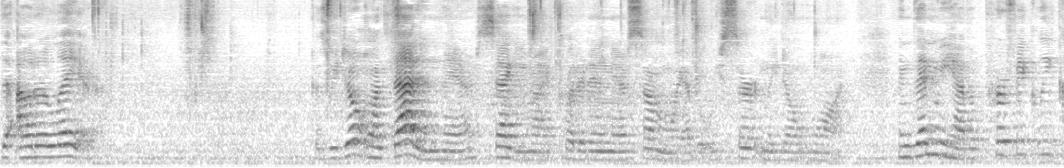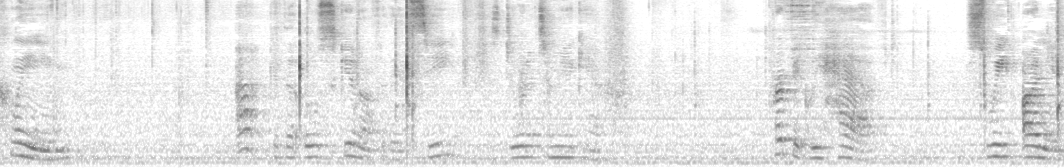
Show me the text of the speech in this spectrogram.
the outer layer because we don't want that in there. Saggy might put it in there somewhere, but we certainly don't want. And then we have a perfectly clean, ah, get that little skin off of there, see? It's doing it to me again. Perfectly halved sweet onion.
